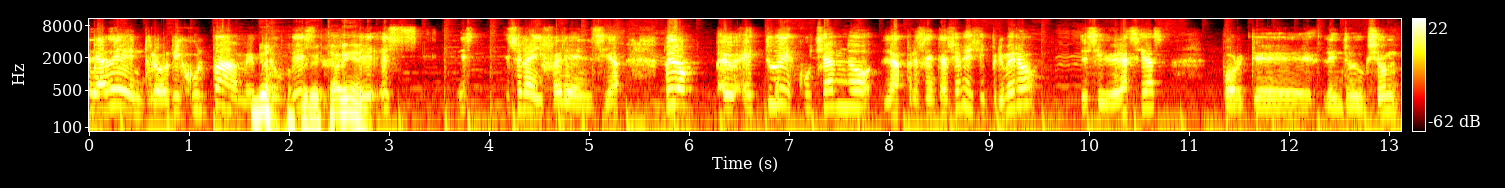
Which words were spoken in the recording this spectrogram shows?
de adentro, disculpame. No, pero, pero es, está bien. eh, Es, es, es una diferencia. Pero estuve escuchando las presentaciones y primero decir gracias porque la introducción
